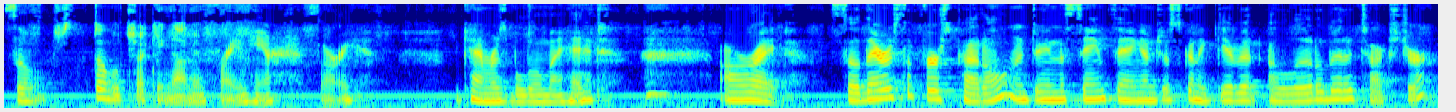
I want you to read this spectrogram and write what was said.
So just double checking I'm in frame here, sorry. The camera's below my head. All right, so there's the first petal. I'm doing the same thing. I'm just gonna give it a little bit of texture.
